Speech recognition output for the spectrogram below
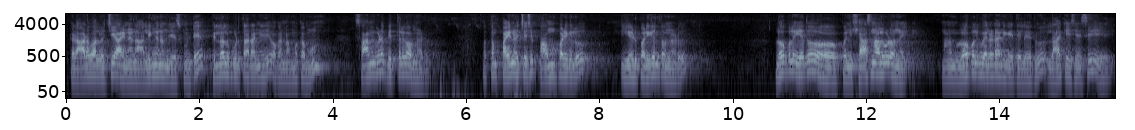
ఇక్కడ ఆడవాళ్ళు వచ్చి ఆయనను ఆలింగనం చేసుకుంటే పిల్లలు పుడతారనేది ఒక నమ్మకము. స్వామి కూడా బిత్తలుగా ఉన్నాడు. మొత్తం పైన వచ్చేసి పాము పడిగలు ఏడు పడిగలతో ఉన్నాడు. లోపల ఏదో కొన్ని శాసనాలు కూడా ఉన్నాయి. మనం లోపలికి వెళ్ళడానికి అయితే లేదు. లాక్ వేసేసి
